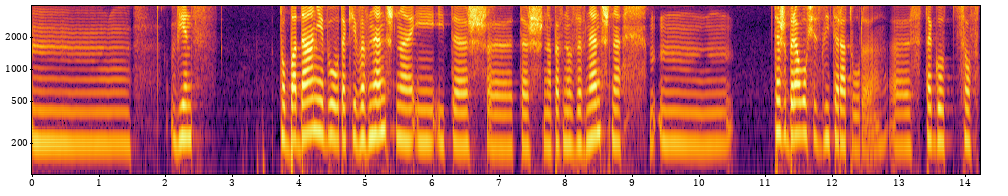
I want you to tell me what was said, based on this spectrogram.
Mm, Więc to badanie było takie wewnętrzne i, i też, e, też na pewno zewnętrzne. Mm, Też brało się z literatury, e, z tego, co w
